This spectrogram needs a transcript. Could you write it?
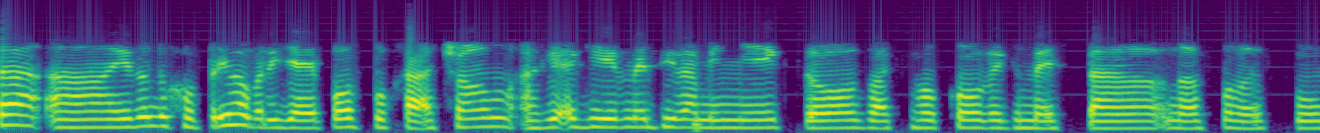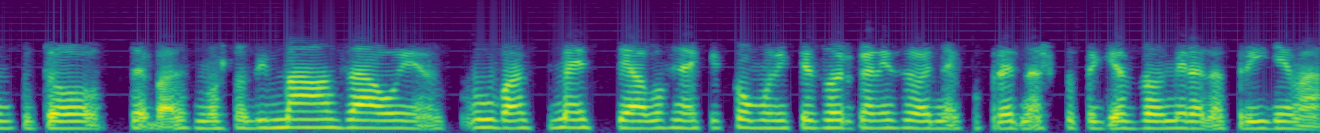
sa a jednoducho prihovoriť aj poslucháčom, ak, ak je medzi vami niekto z akéhokoľvek mesta na Slovensku, kto seba možno by mal záujem u vás v meste alebo v nejakej komunite zorganizovať nejakú prednášku, tak ja veľmi rada prídem. A,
